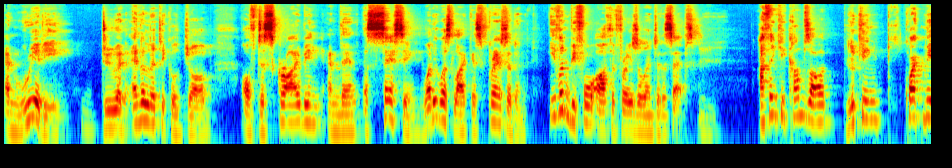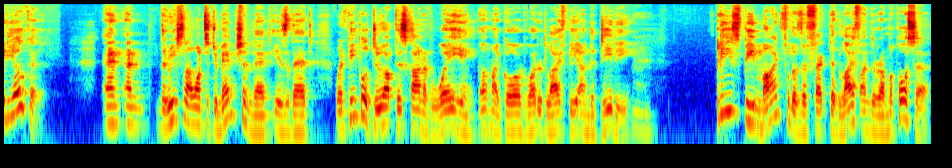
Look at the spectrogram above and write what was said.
and really do an analytical job of describing and then assessing what he was like as president, even before Arthur Fraser went to the SAPS, mm. I think he comes out looking quite mediocre. And and the reason I wanted to mention that is that when people do up this kind of weighing, oh my God, what would life be under Didi? Mm. Please be mindful of the fact that life under Ramaphosa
